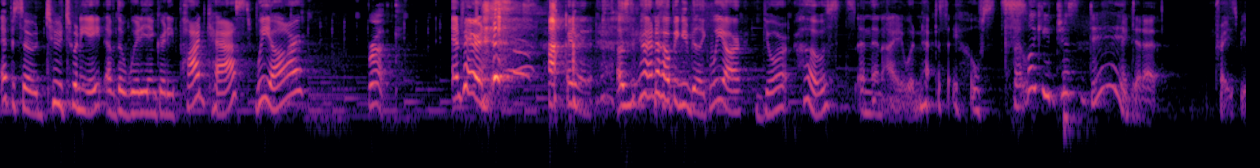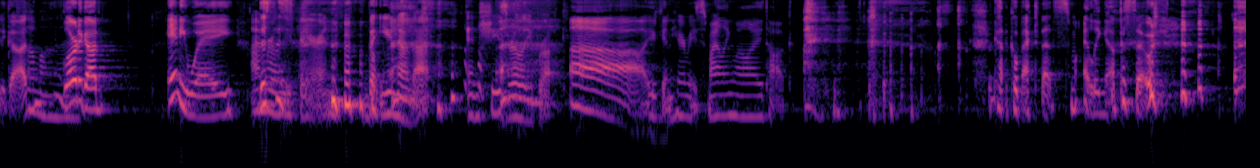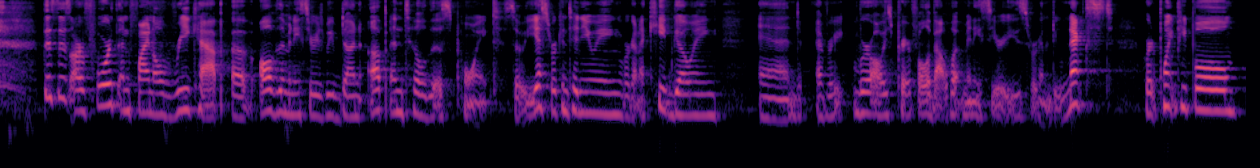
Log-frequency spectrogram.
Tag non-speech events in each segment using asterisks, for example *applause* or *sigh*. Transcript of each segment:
Episode 228 of the Witty and Gritty podcast. We are Brooke. and Farron. *laughs* Wait a minute. I was kind of hoping you'd be like, we are your hosts, and then I wouldn't have to say hosts. But look, you just did. I did it. Praise be to God. Come on. Glory to God. Anyway, I'm this really is. Farron, but you know that. *laughs* And she's really Brooke. Ah, you can hear me smiling while I talk. *laughs* Go back to that smiling episode. *laughs* this is our fourth and final recap of all of the miniseries we've done up until this point. So yes, we're continuing. We're gonna keep going, and every we're always prayerful about what miniseries we're gonna do next, where to point people,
